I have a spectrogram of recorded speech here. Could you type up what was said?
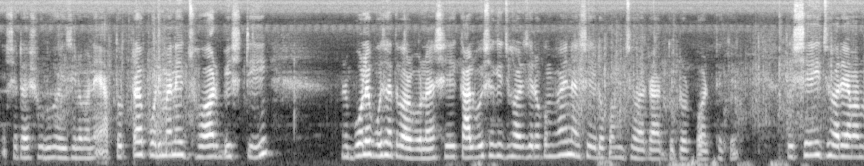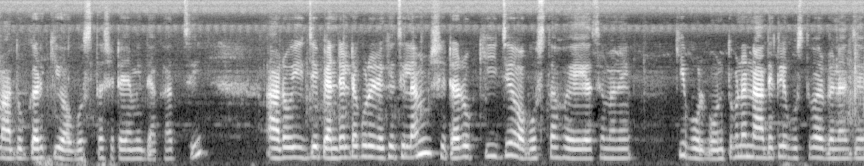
সেটা শুরু হয়েছিল। মানে এতটা পরিমাণে ঝড়, বৃষ্টি মানে বলে বোঝাতে পারব না। সেই কালবৈশাখী ঝড় যেরকম হয় না সেই রকম ঝড় রাত দুটোর পর থেকে। তো সেই ঝড়ে আমার মা দুর্গার কী অবস্থা সেটাই আমি দেখাচ্ছি। আর ওই যে প্যান্ডেলটা করে রেখেছিলাম, সেটারও কি যে অবস্থা হয়ে গেছে মানে কি বলব? তোমরা না দেখলে বুঝতে পারবে না যে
